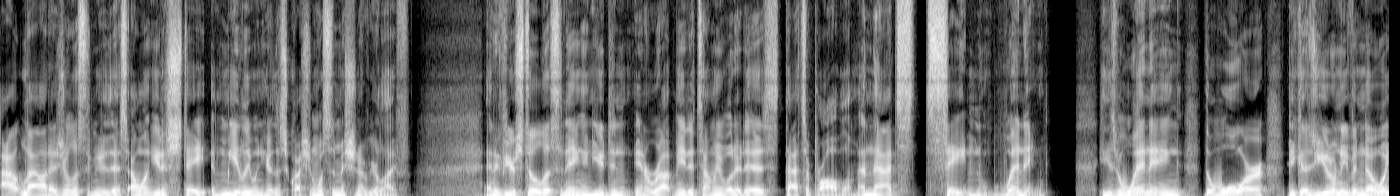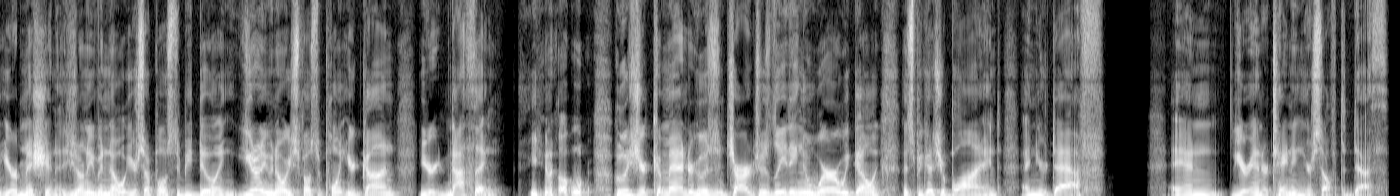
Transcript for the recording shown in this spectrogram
out loud as you're listening to this, I want you to state immediately when you hear this question what's the mission of your life? And if you're still listening and you didn't interrupt me to tell me what it is, that's a problem. And that's Satan winning. He's winning the war because you don't even know what your mission is. You don't even know what you're supposed to be doing. You don't even know where you're supposed to point your gun. You're nothing. You know, who's your commander? Who's in charge? Who's leading? And where are we going? It's because you're blind and you're deaf and you're entertaining yourself to death.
